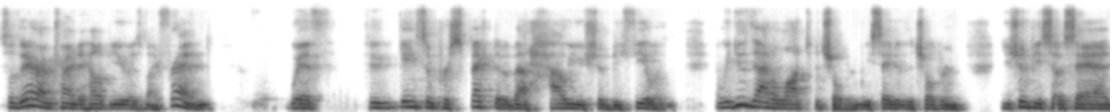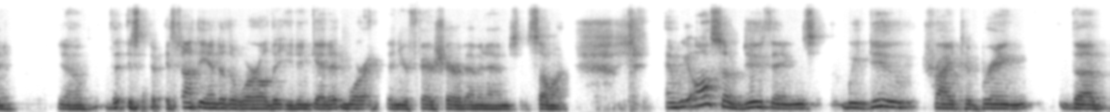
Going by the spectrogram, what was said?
So there, I'm trying to help you as my friend with to gain some perspective about how you should be feeling. And we do that a lot to children. We say to the children, you shouldn't be so sad. You know, it's, not the end of the world that you didn't get it more than your fair share of M&Ms and so on. And we also do things, we do try to bring the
